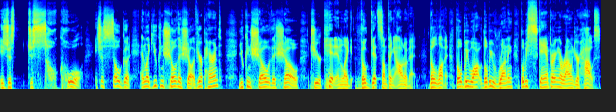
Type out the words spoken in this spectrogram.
is just just so cool. It's just so good. And like you can show this show if you're a parent, you can show this show to your kid and like they'll get something out of it. They'll love it. They'll be they'll be running, they'll be scampering around your house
